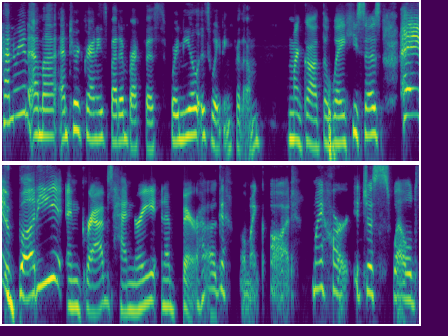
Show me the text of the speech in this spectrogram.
Henry and Emma enter Granny's bed and breakfast, where Neil is waiting for them. oh my god the way he says hey buddy and grabs henry in a bear hug oh my god my heart it just swelled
